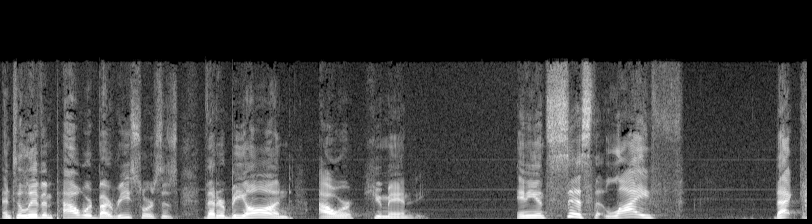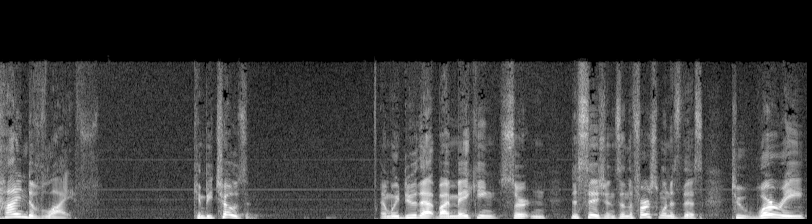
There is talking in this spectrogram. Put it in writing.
and to live empowered by resources that are beyond our humanity. And he insists that life, that kind of life, can be chosen. And we do that by making certain decisions. And the first one is this to worry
